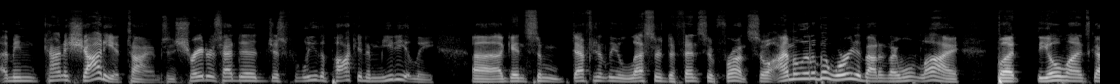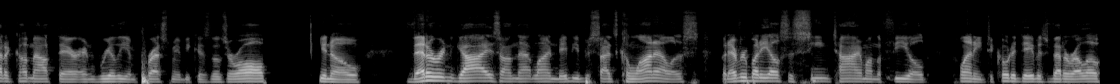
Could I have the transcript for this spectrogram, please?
I mean, kind of shoddy at times. And Shrader's had to just flee the pocket immediately uh, against some definitely lesser defensive fronts. So I'm a little bit worried about it. I won't lie. But the O line's got to come out there and really impress me because those are all, you know, veteran guys on that line, maybe besides Kalan Ellis, but everybody else has seen time on the field plenty. Dakota Davis Vettorello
